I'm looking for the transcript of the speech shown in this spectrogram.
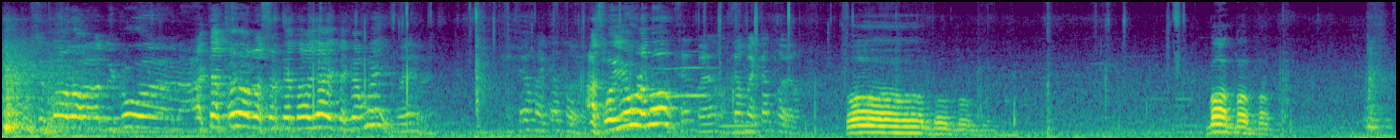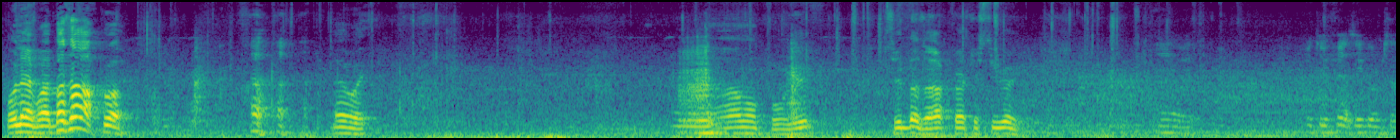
Tu sais pas, alors, du coup, euh, à 4 heures, le secrétariat était fermé. ouais, ouais. On ferme à 4 heures. À Soyaux, là-bas On ferme, ouais, on ferme à 4 heures. Oh, bon, bon, bon. Bon, bon, bon. On a un vrai bazar, quoi. eh ouais. Ah, mon pauvre. C'est le bazar, quoi, qu'est-ce que tu veux? Ah ouais. Te faire, c'est comme ça.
